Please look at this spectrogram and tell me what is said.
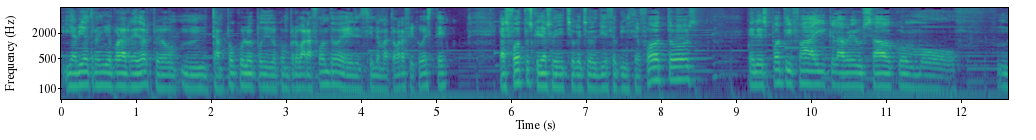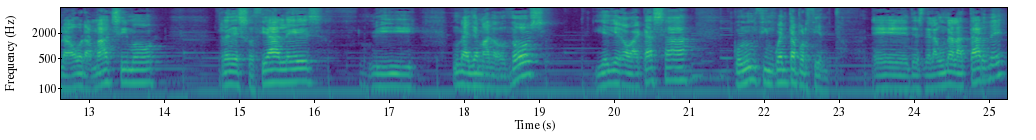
Y había otro niño por alrededor, pero mm, tampoco lo he podido comprobar a fondo, el cinematográfico este. Las fotos, que ya os he dicho que he hecho 10 o 15 fotos, el Spotify que lo habré usado como una hora máximo, redes sociales. Y una llamada o dos y he llegado a casa con un 50%. Eh, desde la 1 a la tarde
